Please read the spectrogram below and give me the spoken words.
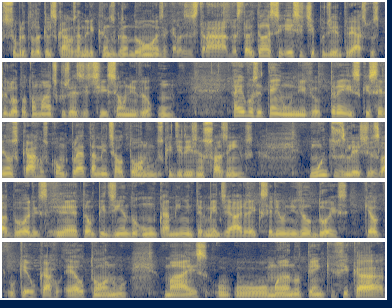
sobretudo aqueles carros americanos grandões, aquelas estradas. Tá? Então, assim, esse tipo de, entre aspas, piloto automático já existia. Isso é um nível 1. Aí você tem um nível 3, que seriam os carros completamente autônomos, que dirigem sozinhos. Muitos legisladores estão eh, pedindo um caminho intermediário aí que seria o nível 2, que é o, o que? O carro é autônomo, mas o, o humano tem que ficar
